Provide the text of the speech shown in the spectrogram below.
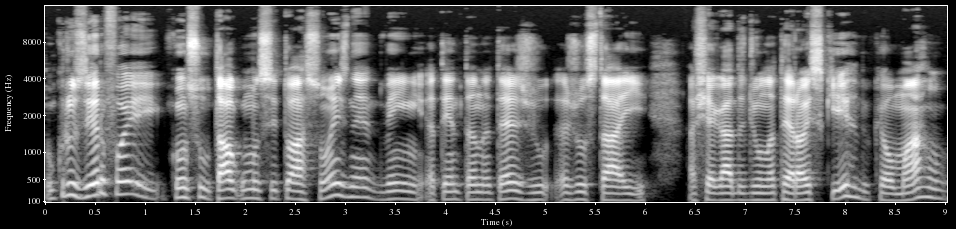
O Cruzeiro foi consultar algumas situações, né? Vem tentando até ajustar aí a chegada de um lateral esquerdo, que é o Marlon.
